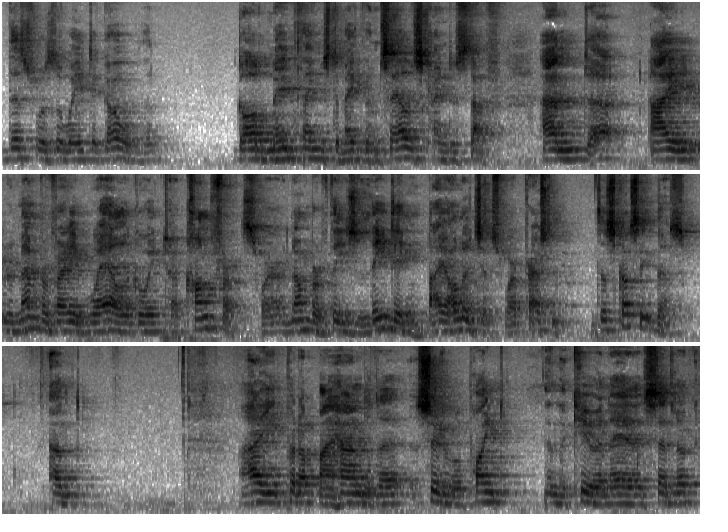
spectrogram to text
this was the way to go, that God made things to make themselves kind of stuff. And uh, I remember very well going to a conference where a number of these leading biologists were present discussing this. And I put up my hand at a suitable point in the Q&A and I said, look,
